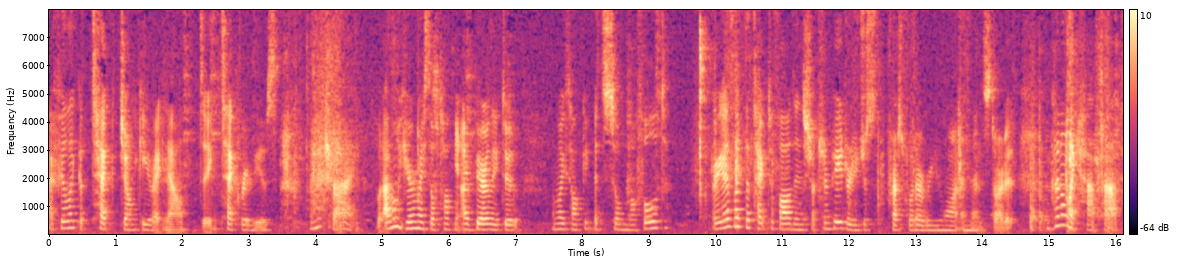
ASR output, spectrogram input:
I feel like a tech junkie right now, doing tech reviews. Let me try. But I don't hear myself talking. I barely do. I'm like talking, it's so muffled. Are you guys like the type to follow the instruction page or you just press whatever you want and then start it? I'm kind of like half-half.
